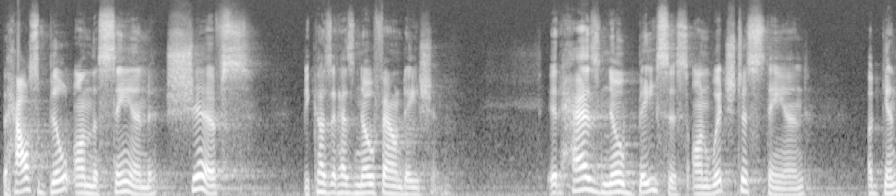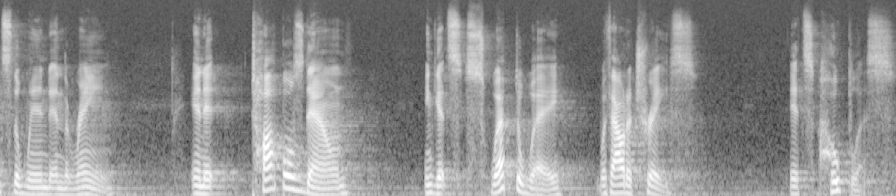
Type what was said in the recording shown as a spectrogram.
The house built on the sand shifts because it has no foundation. It has no basis on which to stand against the wind and the rain. And it topples down and gets swept away without a trace. It's hopeless.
